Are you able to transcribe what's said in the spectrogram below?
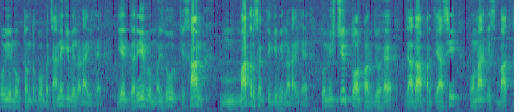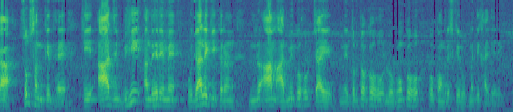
तो ये लोकतंत्र को बचाने की भी लड़ाई है। ये गरीब, मजदूर, किसान मात्र शक्ति की भी लड़ाई है। तो निश्चित तौर पर जो है, ज़्यादा प्रत्याशी होना इस बात का शुभ संकेत है कि आज भी अंधेरे में उजाले की किरण आम आदमी को हो, चाहे नेतृत्व को हो, लोगों को हो, वो कांग्रेस के रूप में दिखाई दे रही है।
